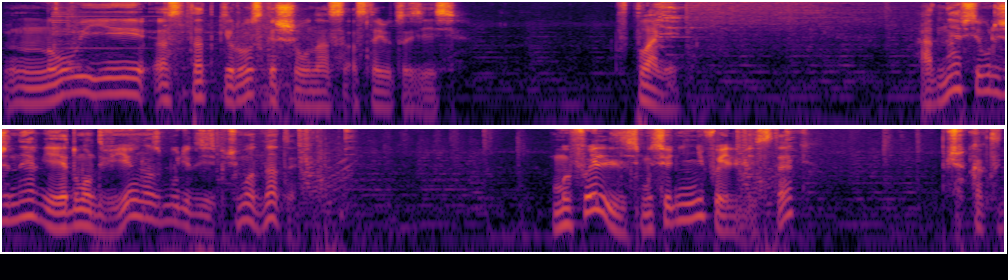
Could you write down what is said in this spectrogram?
Ну и остатки роскоши у нас остаются здесь. В плане. Одна всего лишь энергия. Я думал, две у нас будет здесь. Почему одна-то? Мы фейлились? Мы сегодня не фейлились, так? Как-то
